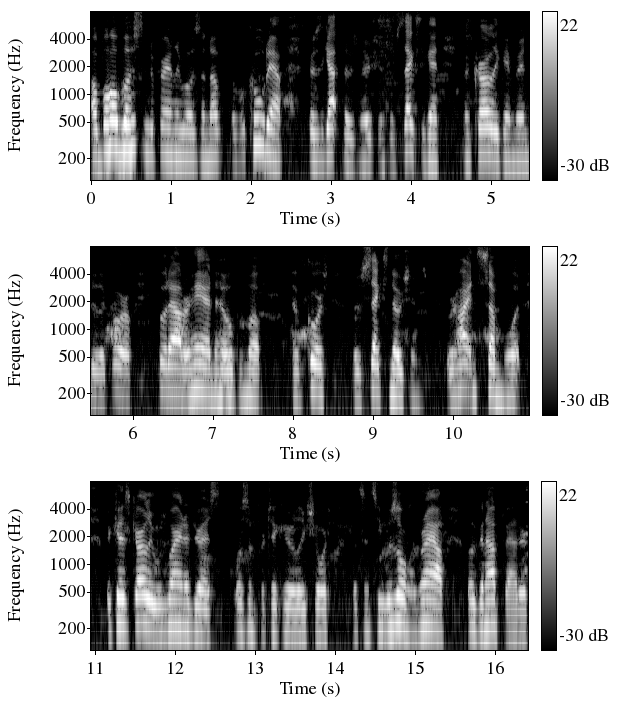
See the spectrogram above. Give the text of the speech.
a ball busting apparently was enough of a cool down because he got those notions of sex again when Carly came into the corral, put out her hand to help him up. Of course, those sex notions were heightened somewhat because Carly was wearing a dress, wasn't particularly short, but since he was on the ground looking up at her,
